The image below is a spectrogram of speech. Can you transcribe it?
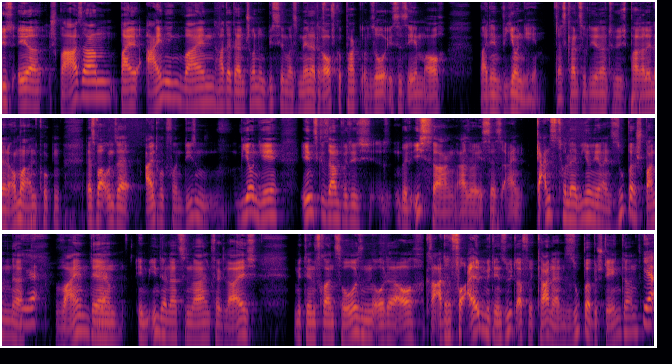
ist eher sparsam. Bei einigen Weinen hat er dann schon ein bisschen was mehr da drauf gepackt und so ist es eben auch bei dem Vionier. Das kannst du dir natürlich parallel dann auch mal angucken. Das war unser Eindruck von diesem Vionier. Insgesamt würde ich, würde ich sagen, also ist das ein ganz toller Vionier, ein super spannender ja. Wein, der ja. im internationalen Vergleich mit den Franzosen oder auch gerade vor allem mit den Südafrikanern super bestehen kann. Ja.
